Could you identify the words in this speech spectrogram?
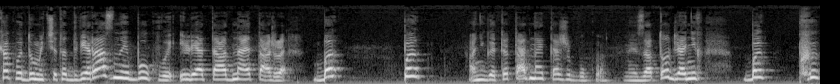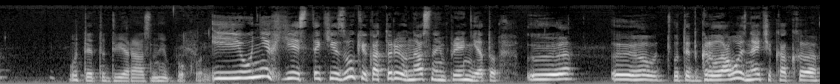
как вы думаете, это две разные буквы или это одна и та же? Б, П. Они говорят, это одна и та же буква. И зато для них Б, П, вот это две разные буквы. И у них есть такие звуки, которые у нас, например, нету. Э, э, вот, вот это горловой, знаете, как э,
